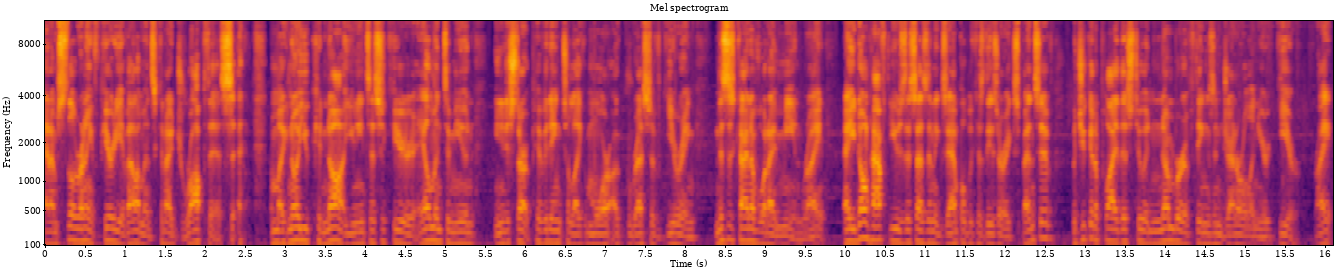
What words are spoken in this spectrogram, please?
and I'm still running Purity of Elements. Can I drop this? I'm like, no, you cannot. You need to secure your ailment immune. You need to start pivoting to like more aggressive gearing. And this is kind of what I mean, right? Now, you don't have to use this as an example because these are expensive, but you could apply this to a number of things in general in your gear, right?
